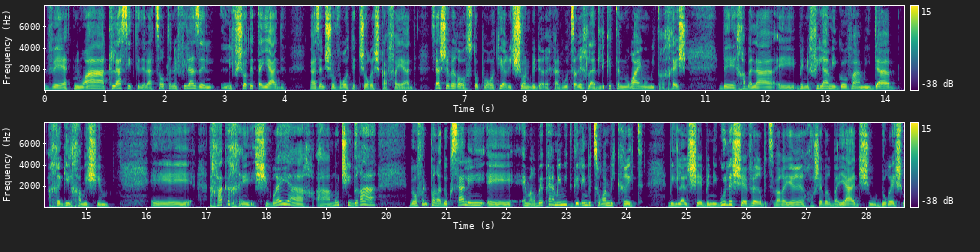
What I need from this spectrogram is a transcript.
והתנועה הקלאסית כדי לעצור את הנפילה זה לפשוט את היד, ואז הן שוברות את שורש כף היד. זה השבר האוסטאופורוטי הראשון בדרך כלל, והוא צריך להדליק את הנורה אם הוא מתרחש בחבלה, אה, בנפילה מגובה עמידה אחרי גיל 50. אה, אחר כך שברי העמוד שדרה באופן פרדוקסלי, אה, הם הרבה פעמים מתגלים בצורה מקרית, בגלל שבניגוד לשבר בצוואר הירך או שבר ביד, שהוא דורש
